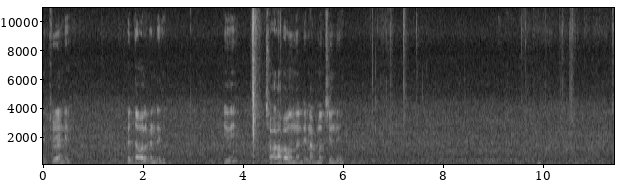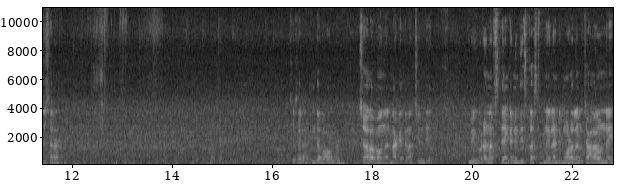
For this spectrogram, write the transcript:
ఇది చూడండి. పెద్దవాళ్ళకండి. ఇది చాలా బాగుందండి. నాకు నచ్చింది. చూసారా? చూసారా? ఇంత బాగుందండి. చాలా బాగుందండి. నాకైతే నచ్చింది. మీకు కూడా నచ్చితే ఇంకా నేను తీసుకొస్తాను ఇలాంటి మోడల్ అని చాలా ఉన్నాయి.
